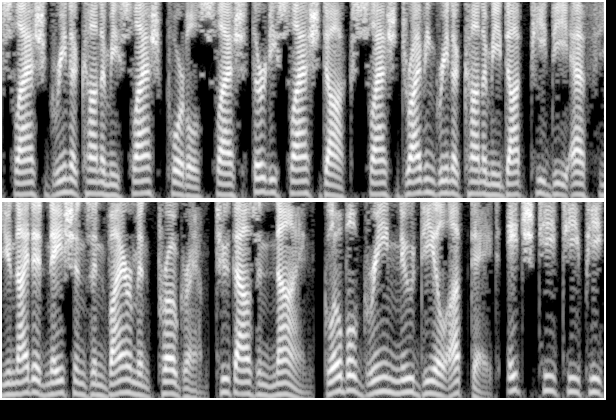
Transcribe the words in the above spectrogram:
slash greeneconomy slash portals slash 30 slash docs slash driving green economy Economy.pdf United Nations Environment Programme 2009, Global Green New Deal Update, http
